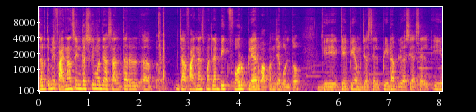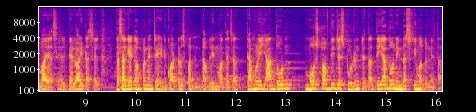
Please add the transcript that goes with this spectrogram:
जर तुम्ही फायनान्स इंडस्ट्रीमध्ये असाल तर ज्या फायनान्समधल्या बिग फोर प्लेअर आपण जे बोलतो की के पी एम जे असेल पी डब्ल्यू एस सी असेल ई वाय असेल डेलॉईट असेल तर सगळ्या कंपन्यांचे हेडक्वार्टर्स पण डब्लिनमध्येच आहेत. त्यामुळे या दोन मोस्ट ऑफ दी जे स्टुडंट येतात ते या दोन इंडस्ट्रीमधून येतात.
